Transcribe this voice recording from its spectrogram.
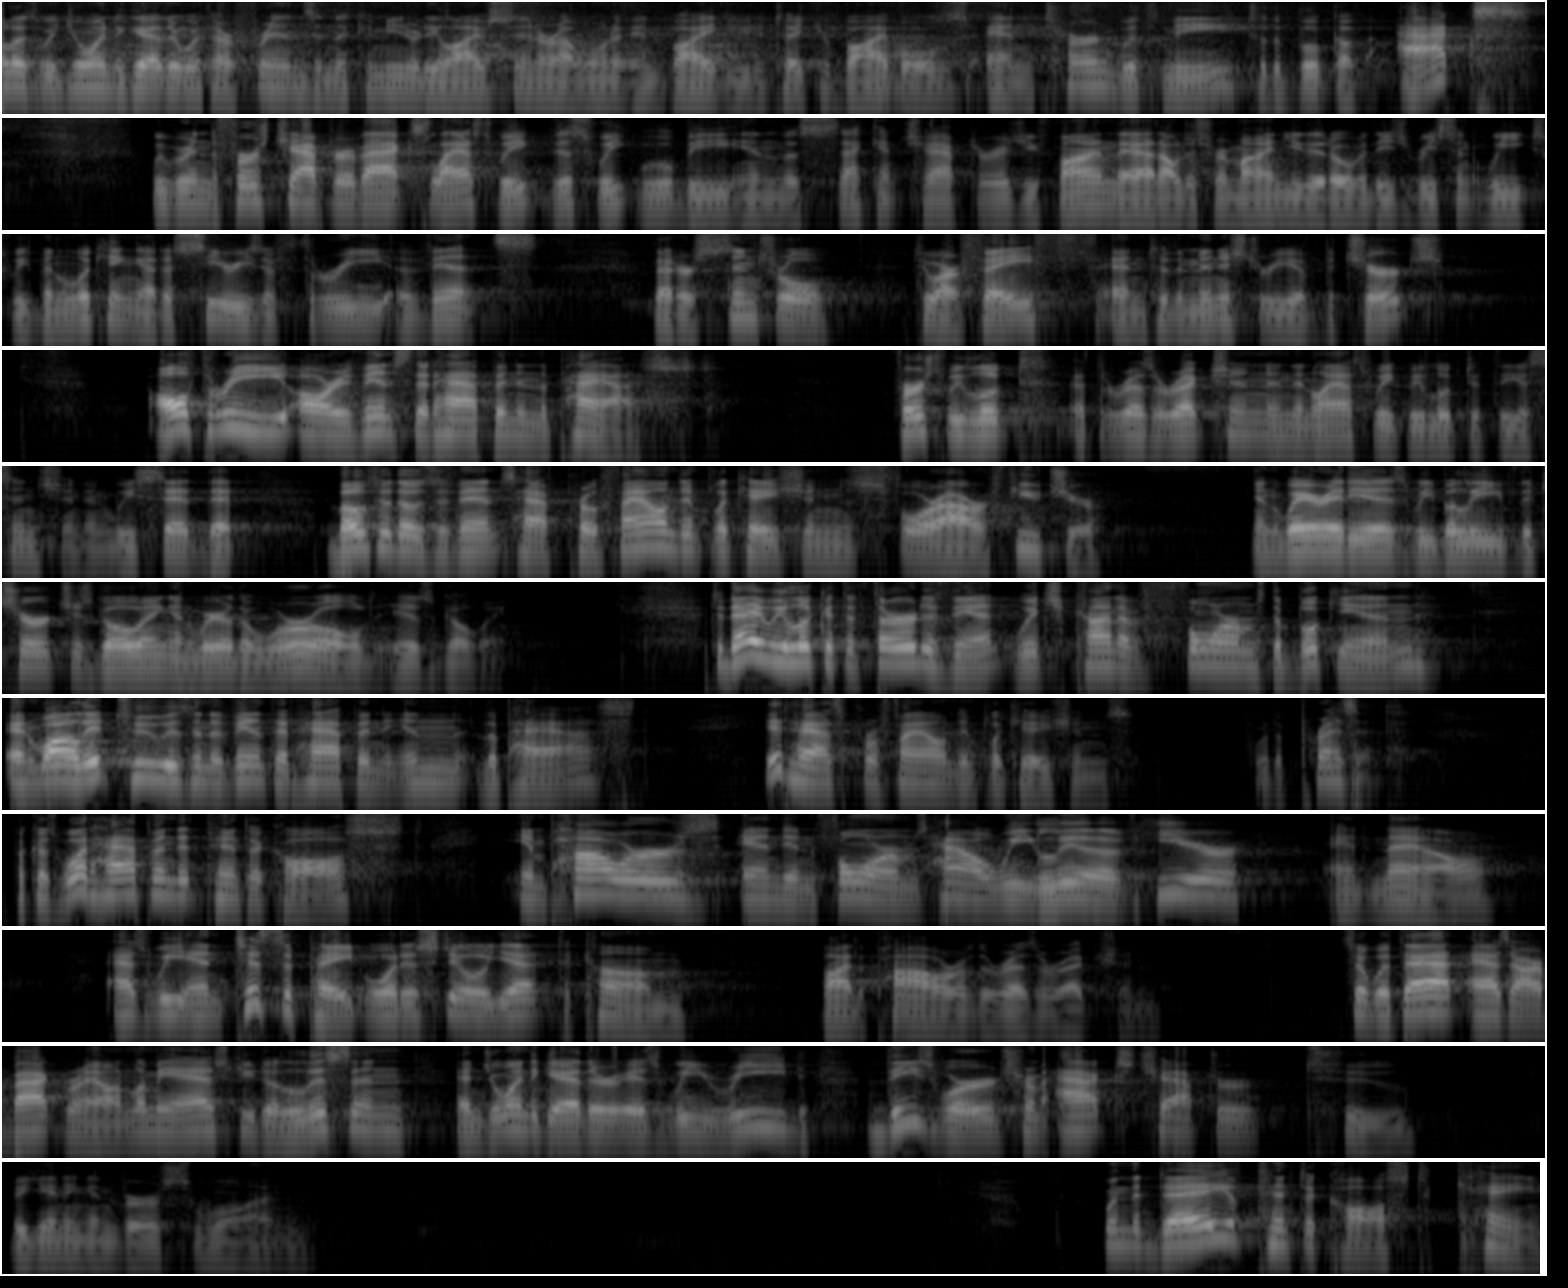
Well, as we join together with our friends in the Community Life Center, I want to invite you to take your Bibles and turn with me to the book of Acts. We were in the first chapter of Acts last week. This week we'll be in the second chapter. As you find that, I'll just remind you that over these recent weeks, we've been looking at a series of three events that are central to our faith and to the ministry of the church. All three are events that happen in the past. First, we looked at the resurrection, and then last week we looked at the ascension. And we said that both of those events have profound implications for our future and where it is we believe the church is going and where the world is going. Today, we look at the third event, which kind of forms the bookend. And while it too is an event that happened in the past, it has profound implications for the present. Because what happened at Pentecost empowers and informs how we live here and now as we anticipate what is still yet to come by the power of the resurrection. So, with that as our background, let me ask you to listen and join together as we read these words from Acts chapter 2, beginning in verse 1. When the day of Pentecost came,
